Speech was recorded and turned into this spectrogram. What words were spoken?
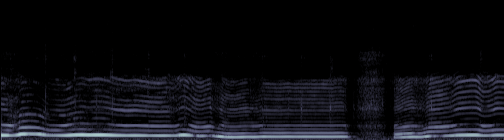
Mm-hmm. Mm-hmm. mm-hmm.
